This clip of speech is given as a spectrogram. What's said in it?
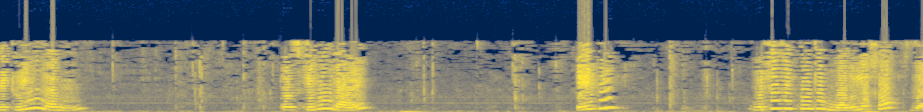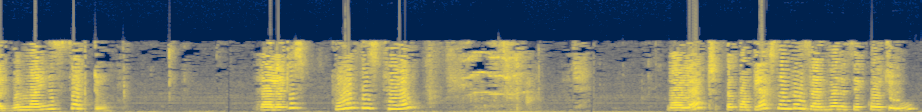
between them is given by AB which is equal to modulus of Z1 minus Z2. Now let us prove this theorem. Now let the complex number Z1 is equal to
